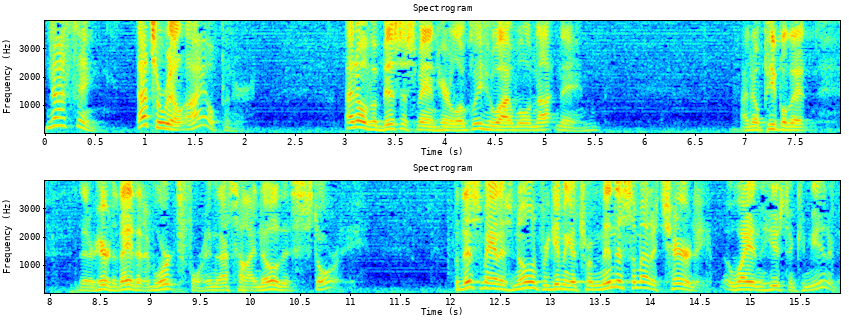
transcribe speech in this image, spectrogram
Nothing. That's a real eye opener. I know of a businessman here locally who I will not name. I know people that, that are here today that have worked for him, and that's how I know this story. But this man is known for giving a tremendous amount of charity away in the Houston community.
